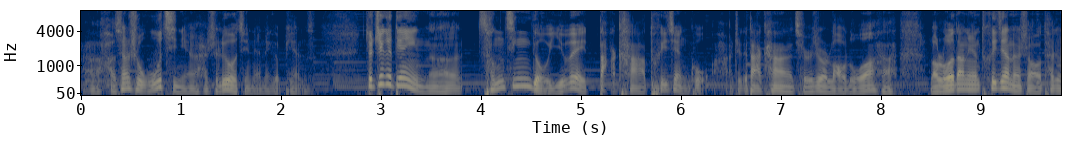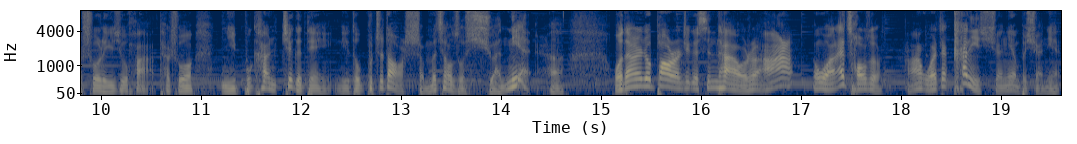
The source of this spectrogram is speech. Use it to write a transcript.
啊，好像是五几年还是六几年那个片子。就这个电影呢，曾经有一位大咖推荐过哈，这个大咖其实就是老罗哈。老罗当年推荐的时候，他就说了一句话，他说：“你不看这个电影，你都不知道什么叫做悬念啊。”我当时就抱着这个心态，我说：“啊，我来操作啊，我在看你悬念不悬念。”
